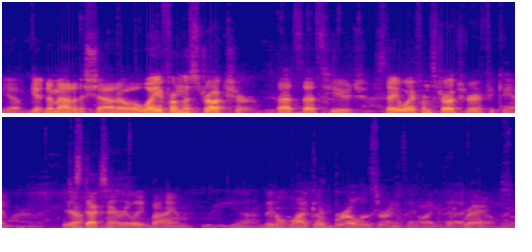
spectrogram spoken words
Yep, getting them out of the shadow, away from the structure. That's that's huge. Stay away from structure if you can. Because Yeah. ducks aren't really by them. Yeah, they don't like umbrellas or anything like that. you Right, know, so.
